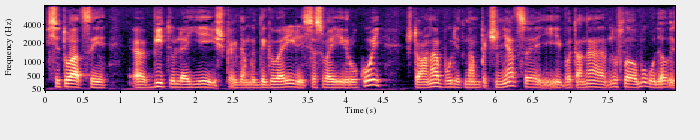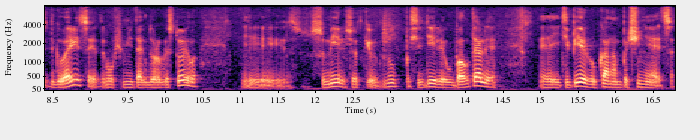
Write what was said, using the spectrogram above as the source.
в ситуации э, битуля ейш, когда мы договорились со своей рукой, что она будет нам подчиняться, и вот она, ну, слава богу, удалось договориться, это, в общем, не так дорого стоило – и сумели все-таки, ну, посидели, уболтали, э, и теперь рука нам подчиняется.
